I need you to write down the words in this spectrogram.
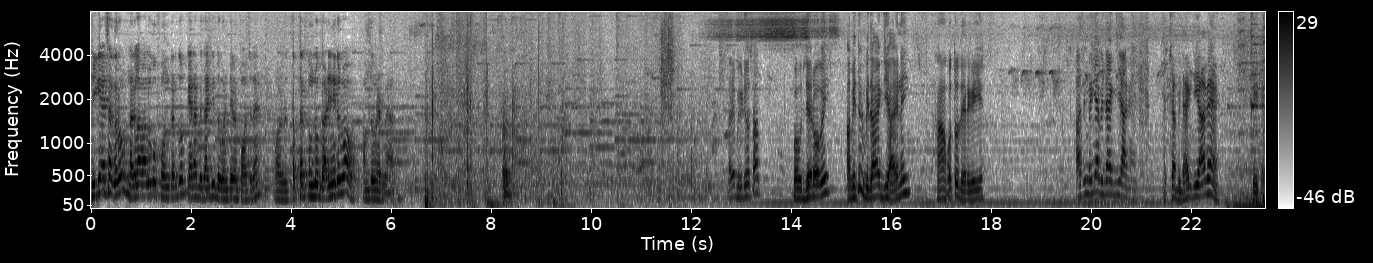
ठीक है, ऐसा करो, नगला वालों को फ़ोन कर दो, कहना विधायक जी दो घंटे में पहुँच रहे हैं, और तब तक तुम लोग गाड़ी निकलवाओ, हम दो मिनट में आ रहे हैं। अरे वीडियो साहब बहुत देर हो गई। अभी तक विधायक जी आए नहीं। हाँ हो तो देर गई है। हासिम भैया विधायक जी आ गए हैं। अच्छा विधायक जी आ गए हैं? ठीक है।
